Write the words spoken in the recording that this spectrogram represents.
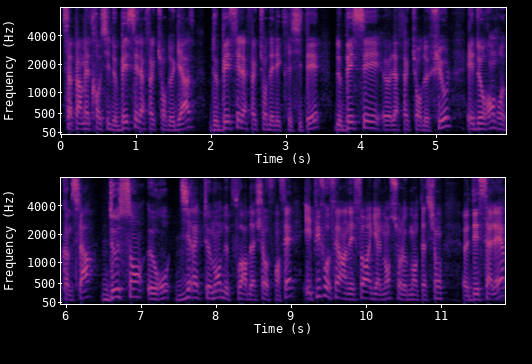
Ça permettra aussi de baisser la facture de gaz, de baisser la facture d'électricité, de baisser la facture de fuel et de rendre comme cela 200 euros directement de pouvoir d'achat aux Français. Et puis, il faut faire un effort également sur l'augmentation euh, des salaires.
